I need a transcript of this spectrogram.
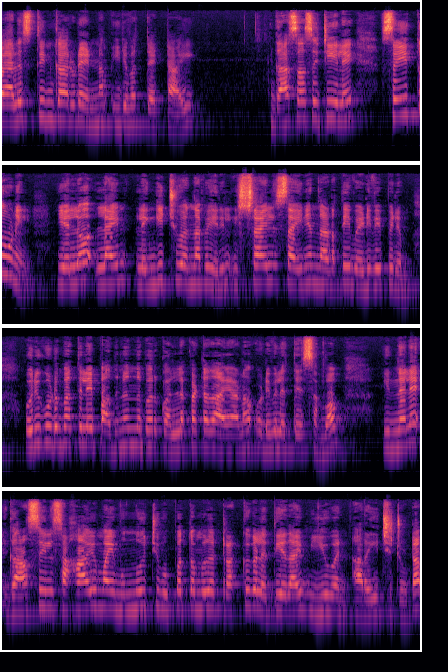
പാലസ്തീൻകാരുടെ എണ്ണം ഇരുപത്തെട്ടായി. ഗാസ സിറ്റിയിലെ സെയ്ത്തൂണിൽ യെല്ലോ ലൈൻ ലംഘിച്ചുവെന്ന പേരിൽ ഇസ്രായേൽ സൈന്യം നടത്തിയ വെടിവയ്പ്പിലും ഒരു കുടുംബത്തിലെ പതിനൊന്ന് പേർ കൊല്ലപ്പെട്ടതായാണ് ഒടുവിലത്തെ സംഭവം. ഇന്നലെ ഗാസയിൽ സഹായവുമായി മുന്നൂറ്റി ട്രക്കുകൾ എത്തിയതായും യു അറിയിച്ചിട്ടുണ്ട്.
